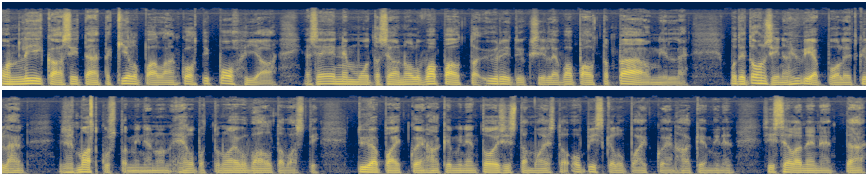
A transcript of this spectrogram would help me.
on liikaa sitä, että kilpaillaan kohti pohjaa. Ja se ennen muuta se on ollut vapautta yrityksille, vapautta pääomille. Mutta on siinä hyviä puolia, että kyllähän esimerkiksi matkustaminen on helpottunut aivan valtavasti. Työpaikkojen hakeminen toisista maista, opiskelupaikkojen hakeminen. Siis sellainen, että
